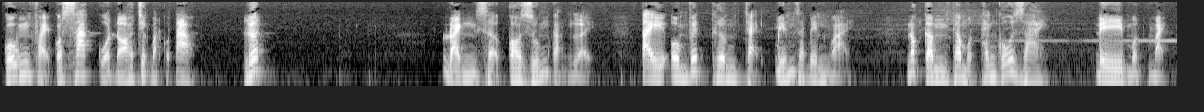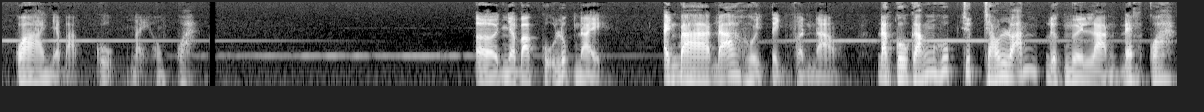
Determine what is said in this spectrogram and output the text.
cũng phải có xác của nó trước mặt của tao. Lướt." Đoành sợ co rúm cả người, tay ôm vết thương chạy biến ra bên ngoài. Nó cầm theo một thanh gỗ dài, đi một mạch qua nhà bà cụ ngày hôm qua. Ở nhà bà cụ lúc này, anh ba đã hồi tỉnh phần nào, đang cố gắng húp chút cháo loãng được người làng đem qua.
